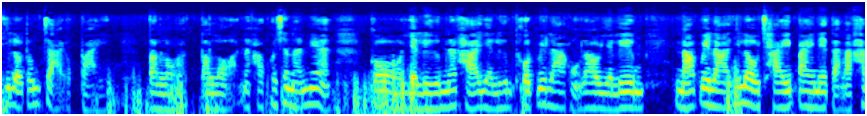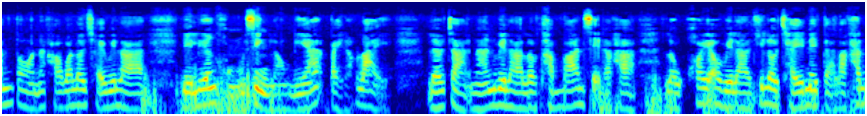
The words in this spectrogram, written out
ที่เราต้องจ่ายออกไปตลอดตลอดนะคะ เพราะฉะนั้นเนี่ยก็อย่าลืมนะคะ อย่าลืมทดเวลาของเรา อย่าลืมนับเวลาที่เราใช้ไปในแต่ละขั้นตอนนะคะ ว่าเราใช้เวลาในเรื่องของสิ่งเหล่านี้ไปเท่าไหร่ แล้วจากนั้นเวลาเราทำบ้านเสร็จนะคะเราค่อยเอาเวลาที่เราใช้ในแต่ละขั้น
